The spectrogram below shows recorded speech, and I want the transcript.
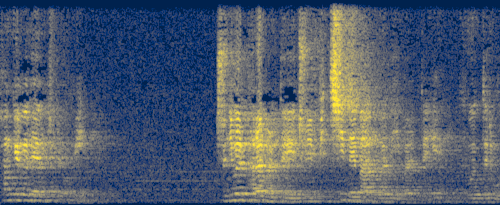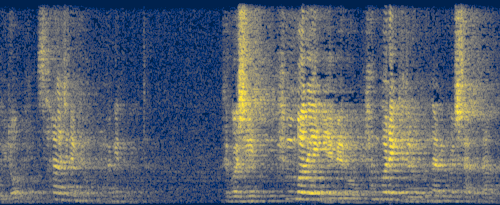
환경에 대한 두려움이 주님을 바라볼 때에 주님 빛이 내 마음과 임할 때에 그것들이 오히려 사라지는 됩니다. 그것이 한 번의 예배로 한 번의 기도로 끝나는 것이 아니라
